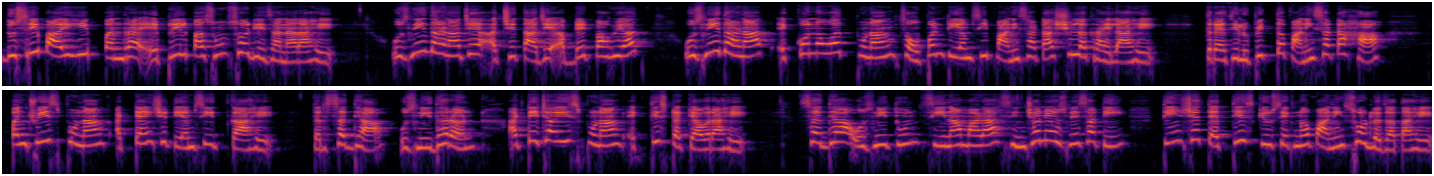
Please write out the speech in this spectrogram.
दुसरी पाळी ही पंधरा एप्रिलपासून सोडली जाणार आहे. उजनी धरणाचे आजचे ताजे अपडेट पाहूयात. उजनी धरणात एकोणनव्वद पूर्णांक चौपन्न टी एम सी पाणीसाठा शिल्लक राहिला आहे. तर यातील उपयुक्त पाणीसाठा हा पंचवीस पूर्णांक अठ्ठ्याऐंशी टी एम सी इतका आहे. तर सध्या उजनी धरण अठ्ठेचाळीस पूर्णांक एकतीस टक्क्यावर आहे. सध्या उजनीतून सीनामाळा सिंचन योजनेसाठी तीनशे तेहतीस क्युसेकनं पाणी सोडलं जात आहे.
